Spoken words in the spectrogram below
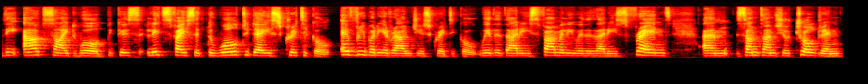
the outside world because let's face it the world today is critical everybody around you is critical whether that is family whether that is friends um, sometimes your children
